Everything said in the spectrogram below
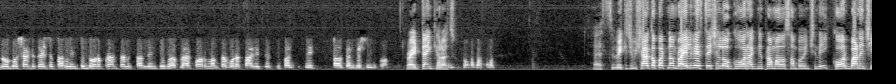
లోగో షెడ్కి అయితే తరలించి దూర ప్రాంతాలకు తరలించి ప్లాట్ఫామ్ అంతా కూడా ఖాళీ చేసిన పరిస్థితి కనిపిస్తుంది. Right thank you Raju Visakhapatnam railway స్టేషన్లో ఘోర అగ్ని ప్రమాదం సంభవించింది. కోర్బా నుంచి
